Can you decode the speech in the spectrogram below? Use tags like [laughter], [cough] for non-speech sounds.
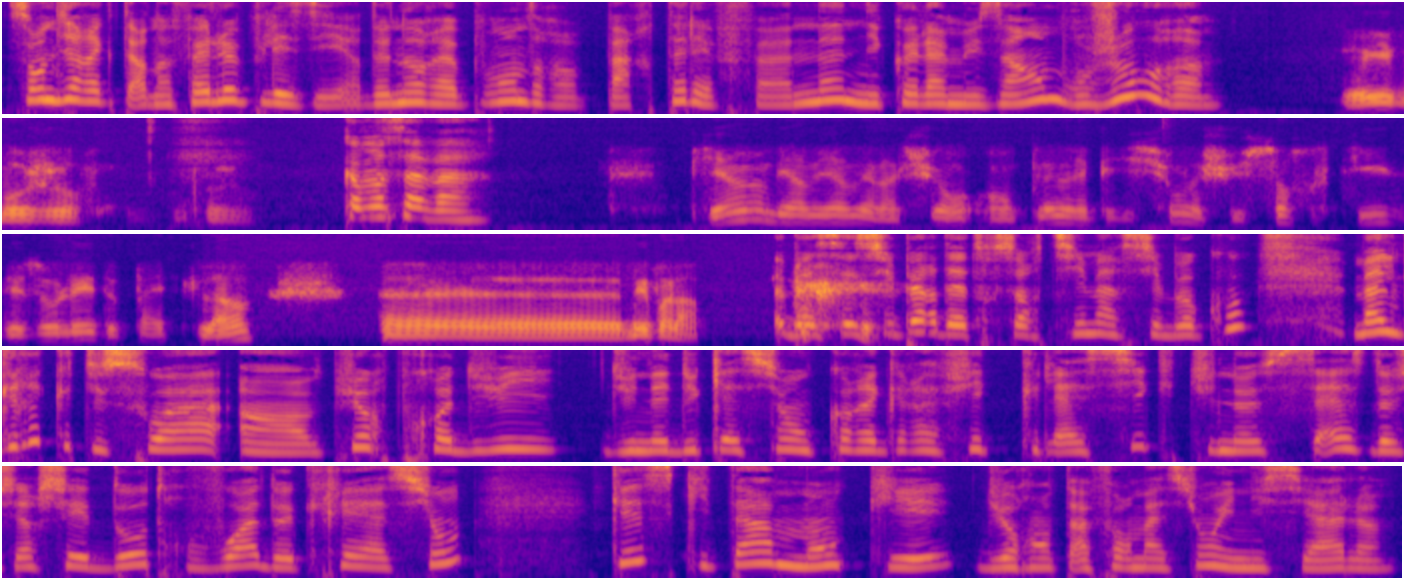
Son directeur nous fait le plaisir de nous répondre par téléphone. Nicolas Musin, bonjour. Oui, bonjour. Comment ça va? Bien, bien, bien. Là, je suis en, pleine répétition. Là, je suis sorti. Désolé de ne pas être là. Euh, mais voilà. Eh ben, c'est super d'être sorti, merci beaucoup. Malgré que tu sois un pur produit d'une éducation chorégraphique classique, tu ne cesses de chercher d'autres voies de création. Qu'est-ce qui t'a manqué durant ta formation initiale?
